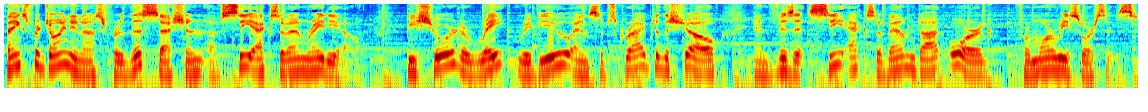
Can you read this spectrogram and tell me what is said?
Thanks for joining us for this session of CX of M Radio. Be sure to rate, review, and subscribe to the show and visit cxofm.org for more resources.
